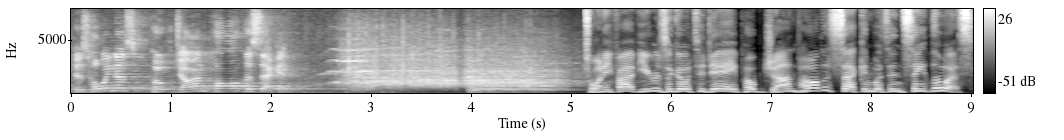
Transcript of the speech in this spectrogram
His Holiness Pope John Paul II 25 years ago today, Pope John Paul II was in St. Louis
